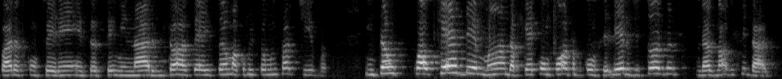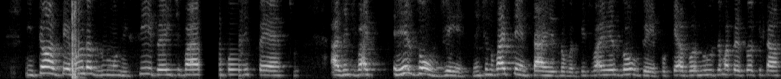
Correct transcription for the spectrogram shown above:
várias conferências, seminários, então a CRSAM é uma comissão muito ativa. Então, qualquer demanda, porque é composta por conselheiros de todas as nove cidades. Então, as demandas do município, a gente vai acompanhar de perto, a gente vai resolver, a gente não vai tentar resolver, a gente vai resolver, porque a Vanusa é uma pessoa que dá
